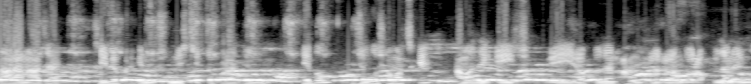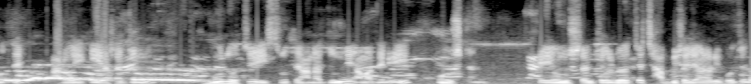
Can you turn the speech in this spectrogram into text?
মারা না যায়, সেই ব্যাপারকে সুনিশ্চিত করার জন্য এবং যুব সমাজকে আমাদের এই এই রক্তদান রক্তদানের মধ্যে আরও এগিয়ে আসার জন্য মূল হচ্ছে এই স্রোতে আনার জন্যই আমাদের এই অনুষ্ঠান। এই অনুষ্ঠান চলবে হচ্ছে ছাব্বিশে জানুয়ারি পর্যন্ত।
